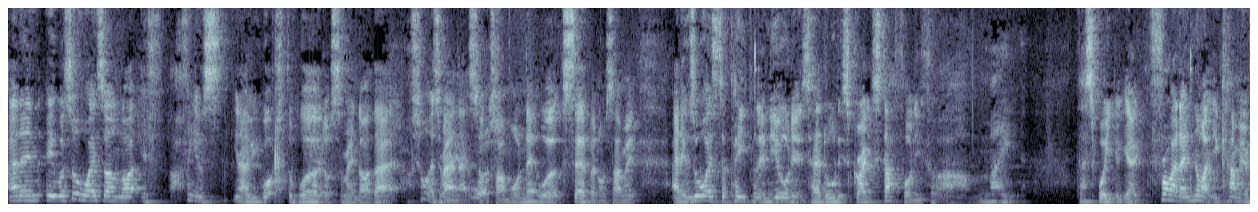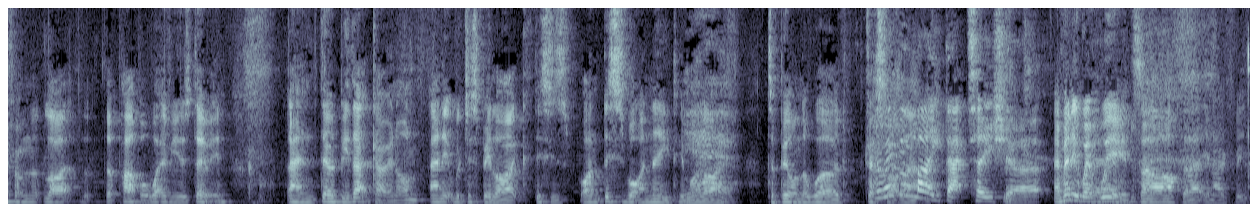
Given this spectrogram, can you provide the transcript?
And then it was always on like if I think it was you know you watched the Word or something like that. I sure it was around that sort of time or Network Seven or something. And it was always the people in the audience had all this great stuff on. You thought, oh mate, that's what you, you know. Friday night you come in from the, like the, the pub or whatever you was doing, and there would be that going on, and it would just be like this is I, this is what I need in my Yeah. life to be on the Word dressed like that. made that T-shirt. And then it went weird. So after that, you know, it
